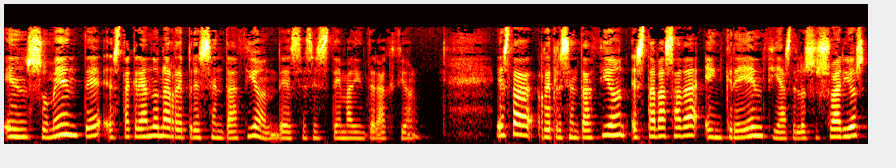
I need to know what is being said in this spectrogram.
en su mente está creando una representación de ese sistema de interacción. Esta representación está basada en creencias de los usuarios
